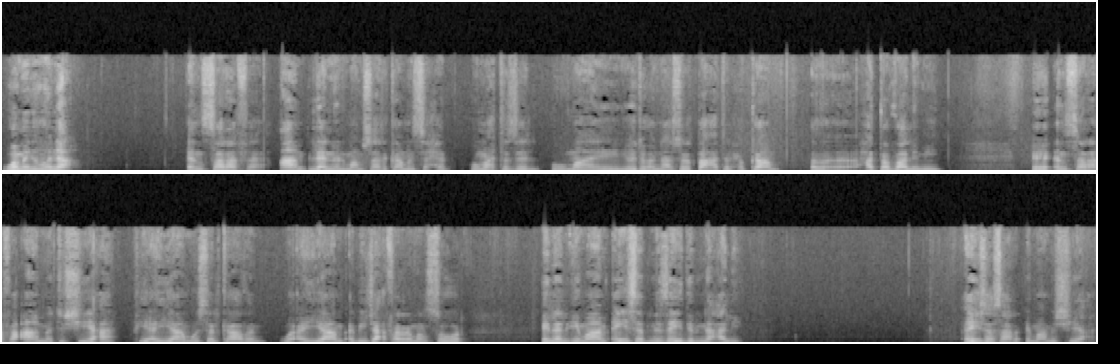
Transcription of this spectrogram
ومن هنا انصرف عام لأن الإمام صادق كان منسحب ومعتزل وما يدعو الناس لطاعة الحكام آه، حتى الظالمين. آه، انصرف عامة الشيعة في أيام موسى الكاظم وأيام أبي جعفر المنصور إلى الإمام عيسى بن زيد بن علي. عيسى صار إمام الشيعة.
